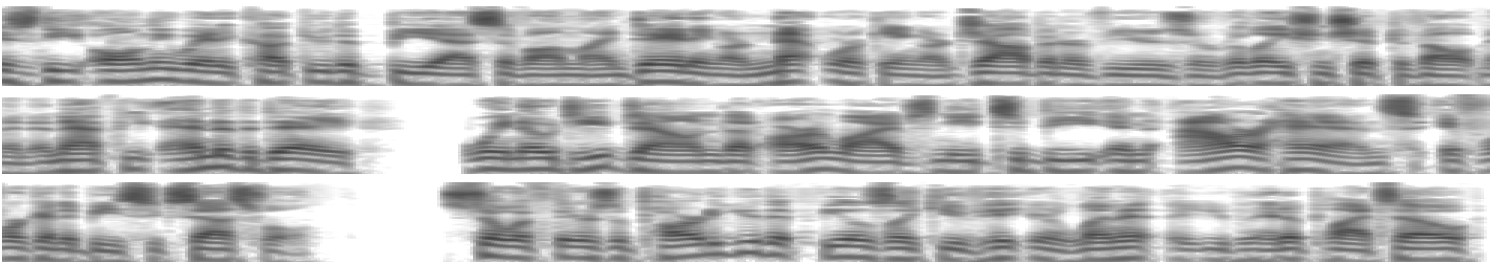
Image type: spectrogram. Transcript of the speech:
is the only way to cut through the BS of online dating or networking or job interviews or relationship development. And at the end of the day, we know deep down that our lives need to be in our hands if we're going to be successful. So if there's a part of you that feels like you've hit your limit, that you've hit a plateau,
